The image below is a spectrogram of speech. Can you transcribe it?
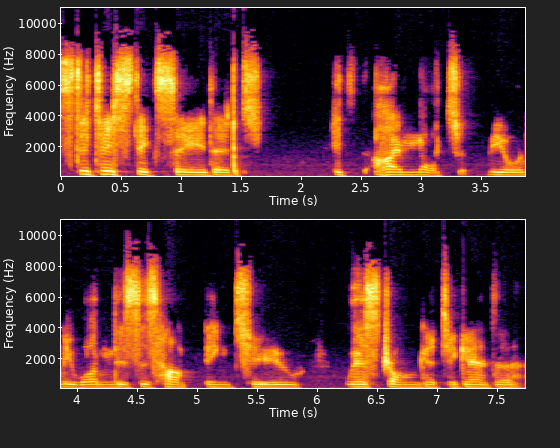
statistics say that it's, I'm not the only one this is happening to. We're stronger together.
